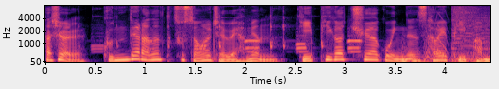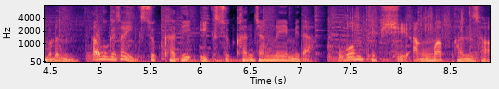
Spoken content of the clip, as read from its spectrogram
사실 군대라는 특수성을 제외하면 DP가 취하고 있는 사회 비판물은 한국에서 익숙하디 익숙한 장르입니다. 모범 택시, 악마 판사,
